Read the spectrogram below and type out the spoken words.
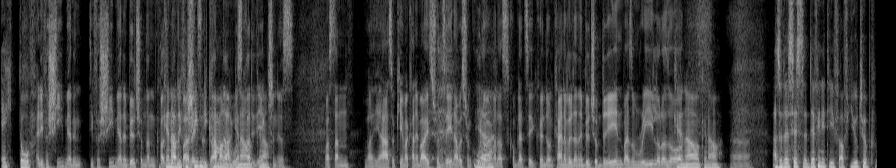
echt doof. Ja, die verschieben ja den, die verschieben ja den Bildschirm dann quasi. Genau, die verschieben die Kamera, da, wo genau. gerade die genau. Action ist. Was dann, ja, ist okay, man kann den Ball schon sehen, aber es ist schon cooler, ja. wenn man das komplett sehen könnte und keiner will dann den Bildschirm drehen bei so einem Reel oder so. Genau, genau. Äh. Also das ist definitiv auf YouTube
